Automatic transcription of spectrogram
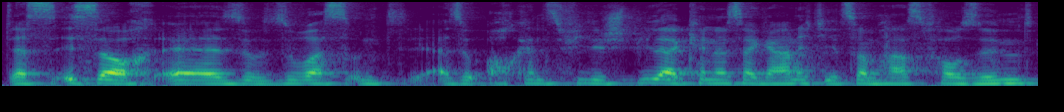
das ist auch äh, so, sowas und also auch ganz viele Spieler kennen das ja gar nicht, die jetzt beim HSV sind,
